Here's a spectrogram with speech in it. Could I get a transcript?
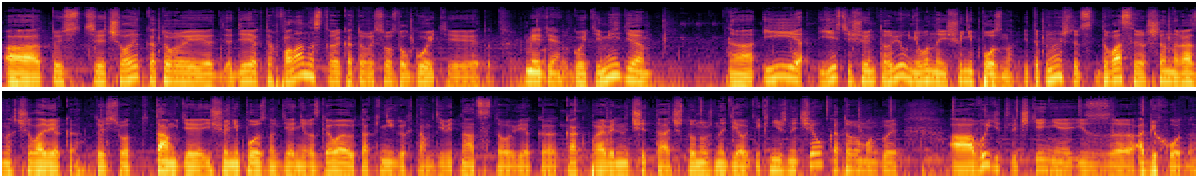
А, то есть э, человек, который директор Фаланестера, который создал Гойти этот Медиа. Гойти Медиа. А, И есть еще интервью у него на еще не поздно. И ты понимаешь, что это два совершенно разных человека. То есть вот там, где еще не поздно, где они разговаривают о книгах там 19 века, как правильно читать, что нужно делать. И книжный чел, в котором он говорит, а выйдет ли чтение из э, обихода?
